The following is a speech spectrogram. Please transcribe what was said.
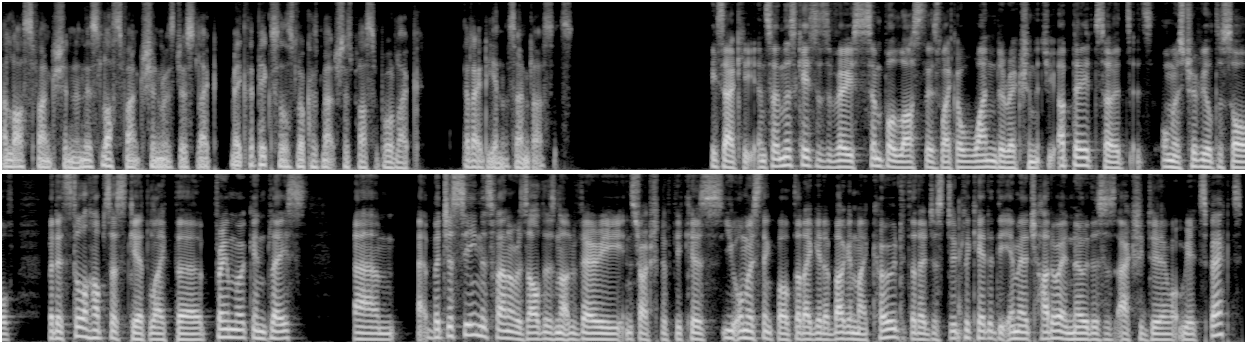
a loss function. And this loss function was just like make the pixels look as much as possible like the lady in the sunglasses. Exactly. And so in this case, it's a very simple loss. There's like a one direction that you update. So it's, it's almost trivial to solve, but it still helps us get like the framework in place. Um, uh, but just seeing this final result is not very instructive because you almost think, well, did I get a bug in my code that I just duplicated the image? How do I know this is actually doing what we expect?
